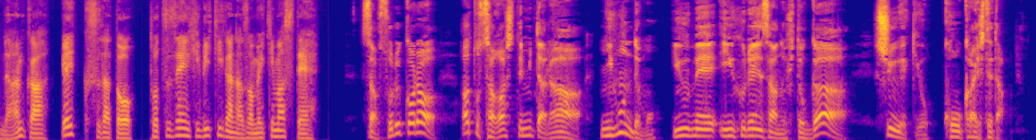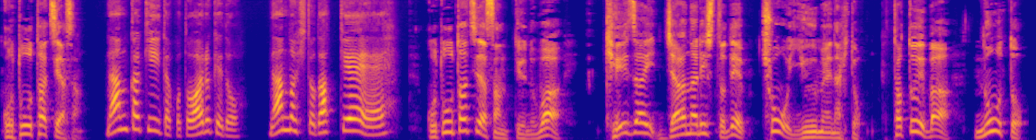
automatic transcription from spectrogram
なんか、X だと突然響きが謎めきますね。さあ、それから、あと探してみたら、日本でも有名インフルエンサーの人が収益を公開してた。後藤達也さん。なんか聞いたことあるけど、何の人だっけ？後藤達也さんっていうのは、経済ジャーナリストで超有名な人。例えば、ノート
